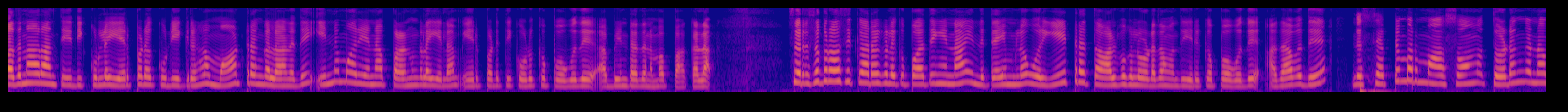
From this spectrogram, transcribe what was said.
பதினாறாம் தேதிக்குள்ளே ஏற்படக்கூடிய கிரக மாற்றங்களானது என்ன மாதிரியான பலன்களை எல்லாம் ஏற்படுத்தி கொடுக்க போகுது அப்படின்றத நம்ம பார்க்கலாம். ஸோ ரிசபராசிக்காரர்களுக்கு பார்த்தீங்கன்னா இந்த டைமில் ஒரு ஏற்ற தாழ்வுகளோட தான் வந்து இருக்க போகுது. அதாவது இந்த செப்டம்பர் மாதம் தொடங்கின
